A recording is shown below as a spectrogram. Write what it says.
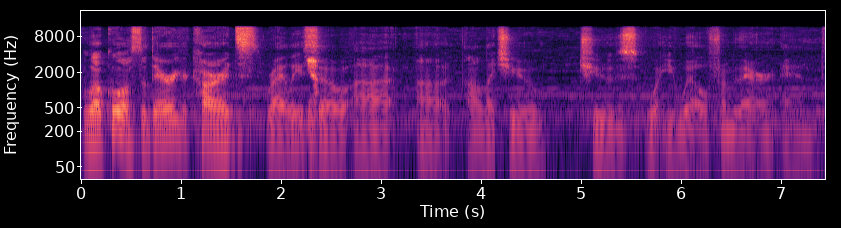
well, cool. So there are your cards, Riley. Yeah. So uh, uh, I'll let you choose what you will from there, and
